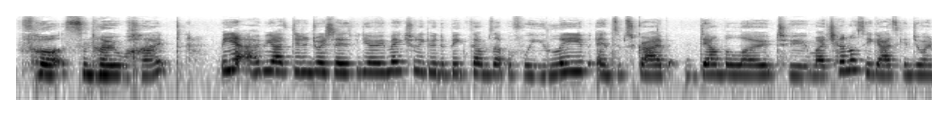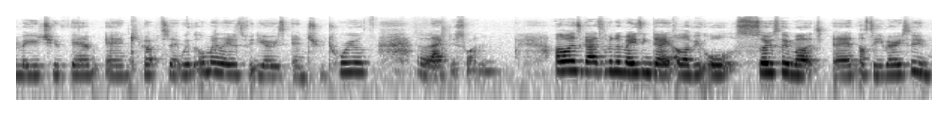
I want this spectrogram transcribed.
for Snow White. But yeah, I hope you guys did enjoy today's video. Make sure to give it a big thumbs up before you leave and subscribe down below to my channel so you guys can join my YouTube fam and keep up to date with all my latest videos and tutorials like this one. Otherwise guys, have an amazing day. I love you all so, so much and I'll see you very soon.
